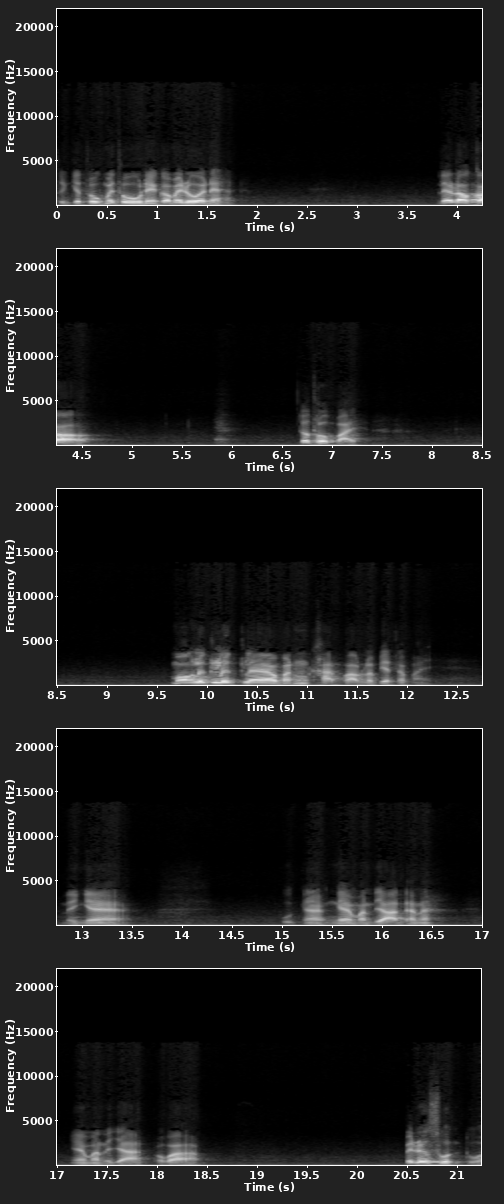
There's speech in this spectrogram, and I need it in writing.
ถึงจะถูกไม่ถูกเนี่ยก็ไม่รู้นะฮะแล้วเราก็ก็โทรไป มองลึกๆแล้วมันขาดความระเบียบทำไมในแง่พูดง่ายแง่มันญาตินะนะแง่มันญาติเพราะว่า เป็นเรื่องส่วนตัว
